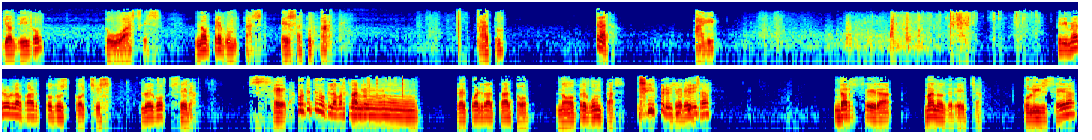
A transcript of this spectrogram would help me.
Yo digo, tú haces. No preguntas. Esa tu parte. ¿Trato? Trato. Ahí. Primero lavar todos coches, luego cera. Cera. ¿Por qué tengo que lavar todos los... Mm, Recuerda trato, no preguntas. Sí, pero yo Derecha. Dar cera, mano derecha. Pulir cera,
